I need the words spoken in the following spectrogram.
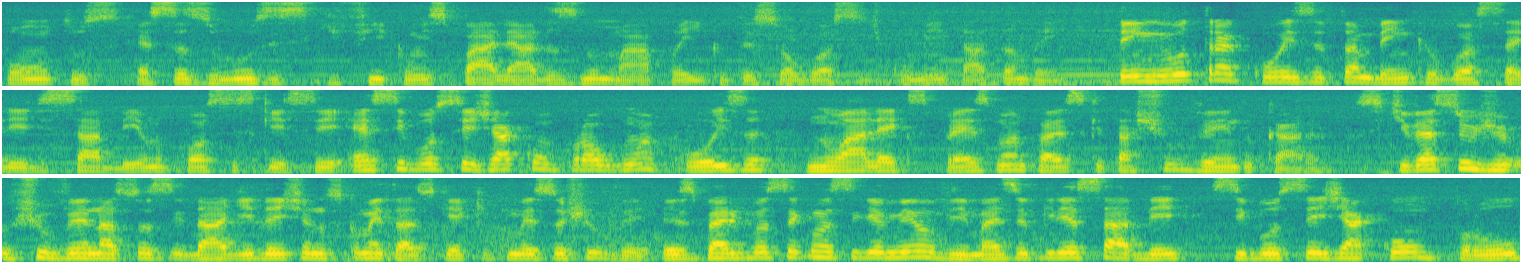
pontos, essas luzes que ficam espalhadas espalhadas no mapa aí que o pessoal gosta de comentar também. Tem outra coisa também que eu gostaria de saber, eu não posso esquecer, é se você já comprou alguma coisa no AliExpress, mano, parece que tá chovendo, cara. Se tivesse chovendo na sua cidade, deixa nos comentários, que aqui começou a chover. Eu espero que você consiga me ouvir, mas eu queria saber se você já comprou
